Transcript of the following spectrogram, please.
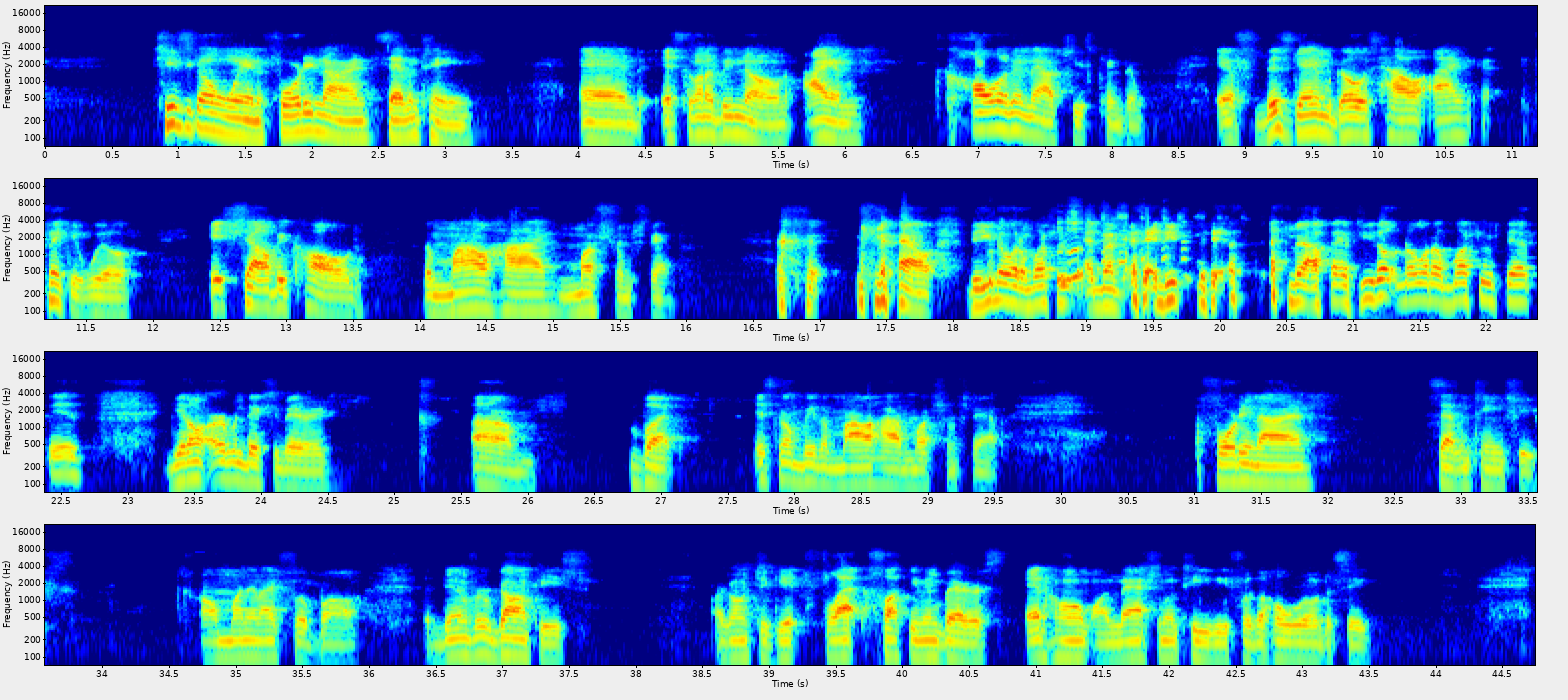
Chiefs are to win 49 17, and it's to be known. I am calling it now, Chiefs Kingdom. If this game goes how I think it will, it shall be called the Mile High Mushroom Stamp. now, do you know what a mushroom? Stamp is? Now, if you don't know what a mushroom stamp is, get on Urban Dictionary. Um, but it's to be the Mile High Mushroom Stamp. 49 17 Chiefs on Monday Night Football. The Denver Donkeys are going to get flat fucking embarrassed at home on national TV for the whole world to see.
